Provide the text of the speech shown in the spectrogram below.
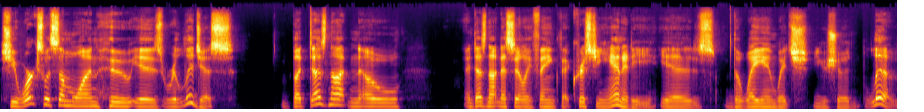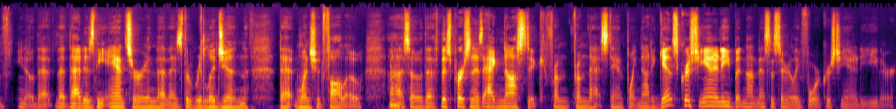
she works with someone who is religious but does not know and does not necessarily think that Christianity is the way in which you should live. You know that that that is the answer, and that is the religion that one should follow. Mm. Uh, so that this person is agnostic from from that standpoint, not against Christianity, but not necessarily for Christianity either.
